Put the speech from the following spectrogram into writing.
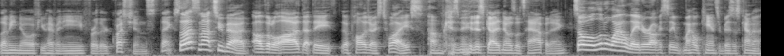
Let me know if you have any further questions. Thanks. So that's not too bad. A little odd that they apologize twice, um, because maybe this guy knows what's happening. So a little while later, obviously, my whole cancer business kind of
